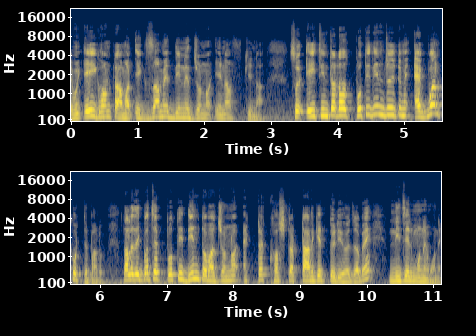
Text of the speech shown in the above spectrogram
এবং এই ঘণ্টা আমার এক্সামের দিনের জন্য এনাফ কিনা। সো এই চিন্তাটা প্রতিদিন যদি তুমি একবার করতে পারো, তাহলে দেখবা যে প্রতিদিন তোমার জন্য একটা খসটা টার্গেট তৈরি হয়ে যাবে নিজের মনে মনে।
